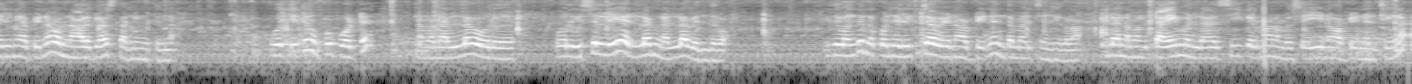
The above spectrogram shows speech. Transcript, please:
ஏறிங்க அப்படின்னா ஒரு நாலு கிளாஸ் தண்ணி ஊற்றுங்க ஊற்றிட்டு உப்பு போட்டு நம்ம நல்லா ஒரு ஒரு விசில்லையே எல்லாம் நல்லா வெந்துடும் இது வந்து இன்னும் கொஞ்சம் ரிச்சாக வேணும் அப்படின்னு இந்த மாதிரி செஞ்சுக்கலாம். இல்லை நமக்கு டைம் இல்லை சீக்கிரமாக நம்ம செய்யணும் அப்படின்னு நினச்சிங்கன்னா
